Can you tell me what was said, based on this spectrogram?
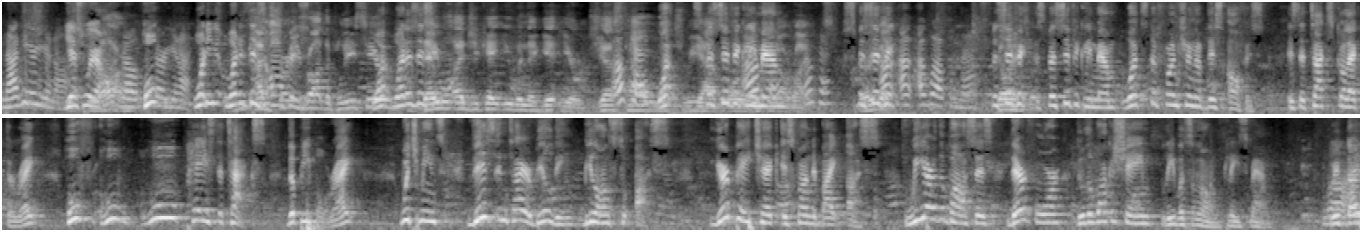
Not here, you're not. Yes, we You are. are. No, Who- sir, you're not. What do you? What is this I'm sure you brought the police here. What- what is this- They will educate you when they get here just Okay. how What much we specifically, have ma'am? our. Okay. Specific. I, I welcome that. Specific, sir. specifically, ma'am, what's the function of this office? It's the tax collector, right? Who who who pays the tax? The people, right? Which means this entire building belongs to us. Your paycheck is funded by us. We are the bosses. Therefore, do the walk of shame. Leave us alone, please, ma'am. We've done I, I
